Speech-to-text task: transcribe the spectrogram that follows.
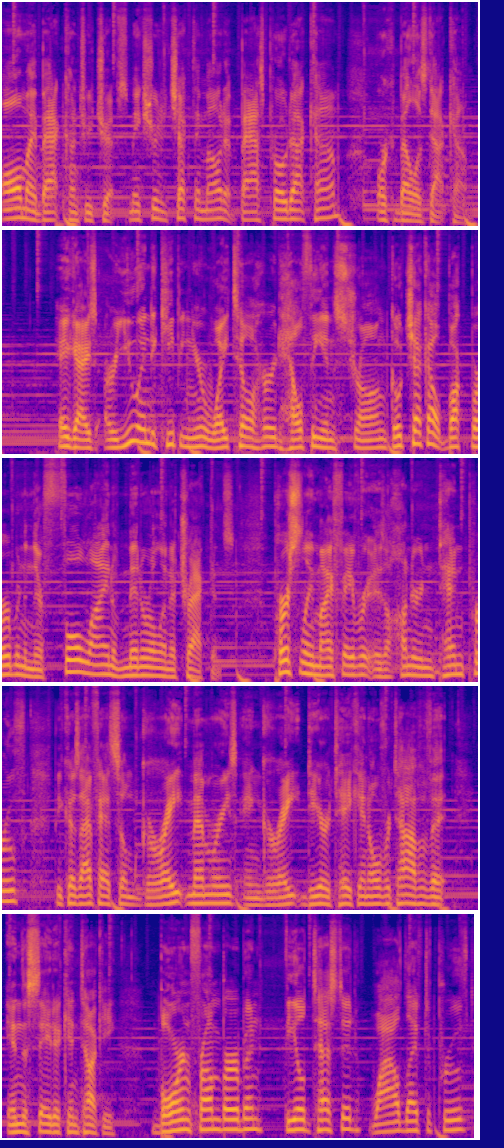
all my backcountry trips. Make sure to check them out at basspro.com or cabela's.com. Hey guys, are you into keeping your whitetail herd healthy and strong? Go check out Buck Bourbon and their full line of mineral and attractants. Personally, my favorite is 110 proof because I've had some great memories and great deer taken over top of it in the state of Kentucky. Born from bourbon, field tested, wildlife approved.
